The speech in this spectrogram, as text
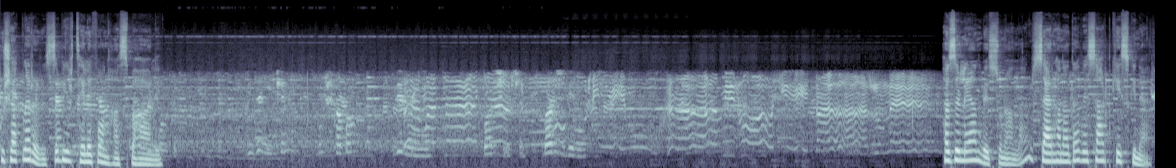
Kuşaklar arası bir telefon hasbı hali. Hazırlayan ve sunanlar Serhan Ada ve Sarp Keskiner.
